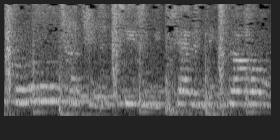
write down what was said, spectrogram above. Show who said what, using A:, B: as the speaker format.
A: Touching and teasing me, telling me no.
